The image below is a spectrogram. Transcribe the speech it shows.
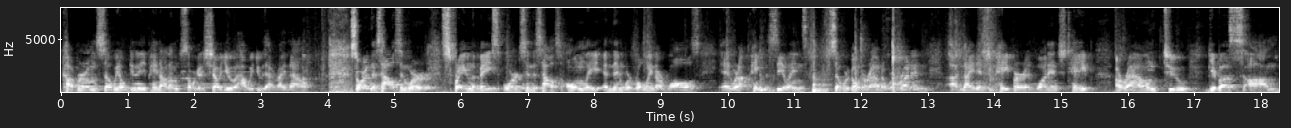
cover them so we don't get any paint on them. So we're going to show you how we do that right now. So we're in this house and we're spraying the baseboards in this house only and then we're rolling our walls and we're not painting the ceilings. So we're going around and we're running uh, nine inch paper and one inch tape around to give us um,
